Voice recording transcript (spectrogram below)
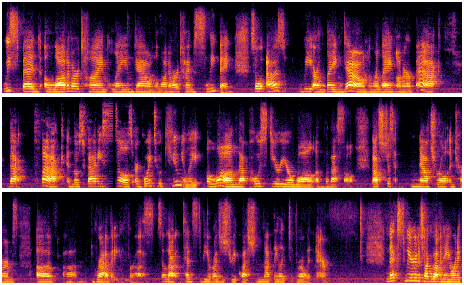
We spend a lot of our time laying down, a lot of our time sleeping. So as we are laying down and we're laying on our back, that plaque and those fatty cells are going to accumulate along that posterior wall of the vessel. That's just natural in terms of um, gravity for us. So that tends to be a registry question that they like to throw in there. Next, we are going to talk about an aortic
